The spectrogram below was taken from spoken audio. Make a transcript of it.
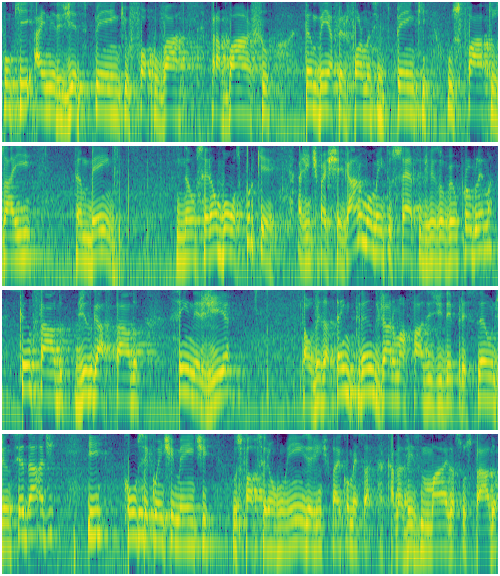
com que a energia despenque, o foco vá para baixo, também a performance despenque, os fatos aí também não serão bons. Por quê? A gente vai chegar no momento certo de resolver o problema cansado, desgastado, sem energia talvez até entrando já numa fase de depressão, de ansiedade e, consequentemente, os fatos serão ruins e a gente vai começar a ficar cada vez mais assustado,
